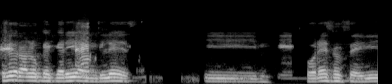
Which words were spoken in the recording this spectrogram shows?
eso era lo que quería inglés y por eso seguí.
